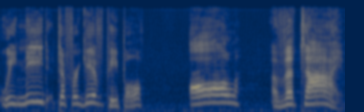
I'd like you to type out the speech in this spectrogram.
we need to forgive people all the time.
